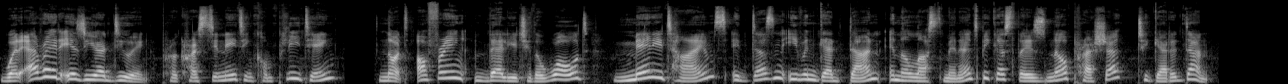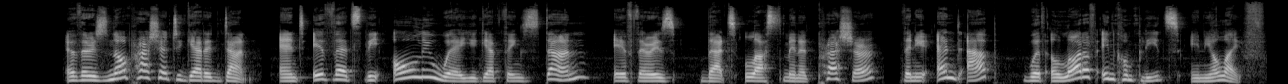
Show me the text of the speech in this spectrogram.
Whatever it is you're doing, procrastinating completing, not offering value to the world, many times it doesn't even get done in the last minute because there is no pressure to get it done. If there is no pressure to get it done, and if that's the only way you get things done, if there is that last minute pressure, then you end up with a lot of incompletes in your life.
